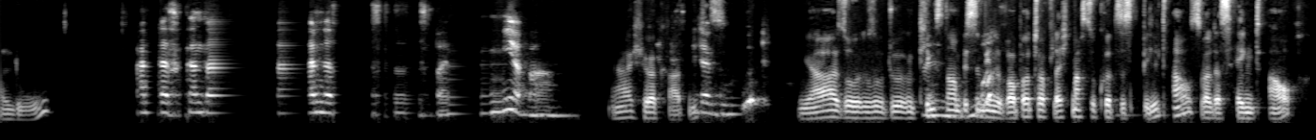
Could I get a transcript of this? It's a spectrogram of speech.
Hallo? Ah, das kann sein, dass es bei mir war. Ja, ich höre gerade nicht. Wieder gut? Ja, so, so du klingst noch ein bisschen wie ein Roboter. Vielleicht machst du kurz das Bild aus, weil das hängt auch.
